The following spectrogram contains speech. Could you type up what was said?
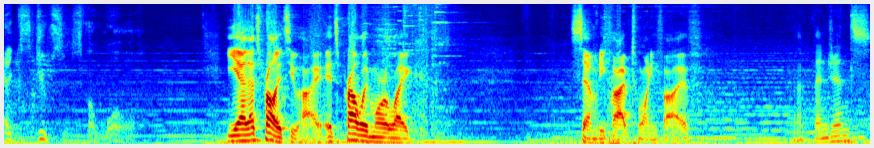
excuses for war. Yeah, that's probably too high. It's probably more like 75 25. Uh, vengeance.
